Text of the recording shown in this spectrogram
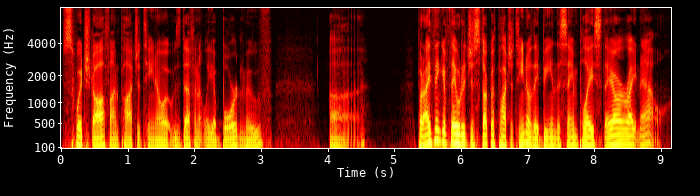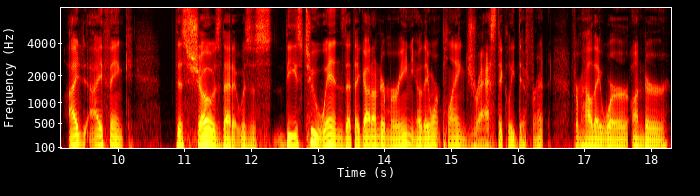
switched off on Pochettino. It was definitely a board move. Uh, but I think if they would have just stuck with Pochettino, they'd be in the same place they are right now. I I think this shows that it was a, these two wins that they got under Mourinho. They weren't playing drastically different from how they were under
